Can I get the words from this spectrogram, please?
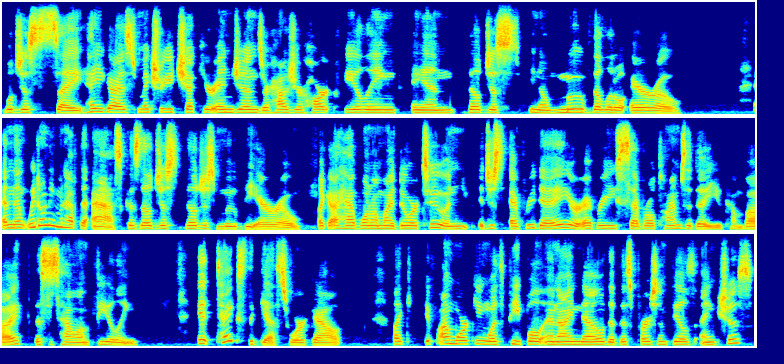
we'll just say, Hey you guys, make sure you check your engines or how's your heart feeling? And they'll just, you know, move the little arrow and then we don't even have to ask because they'll just they'll just move the arrow like i have one on my door too and it just every day or every several times a day you come by this is how i'm feeling it takes the guesswork out like if I'm working with people and I know that this person feels anxious,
